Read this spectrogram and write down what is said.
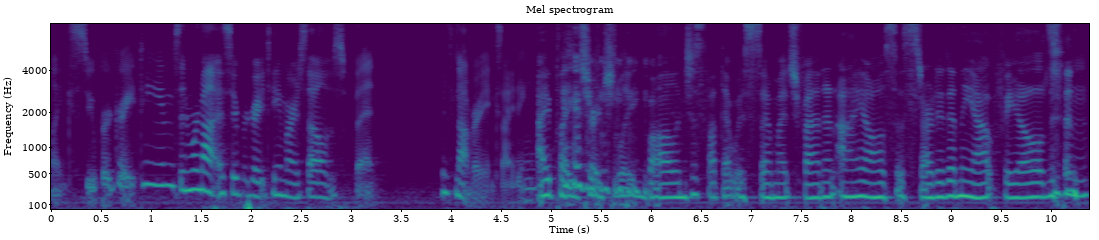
like super great teams, and we're not a super great team ourselves, but it's not very exciting. I played church league ball and just thought that was so much fun. And I also started in the outfield. And,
